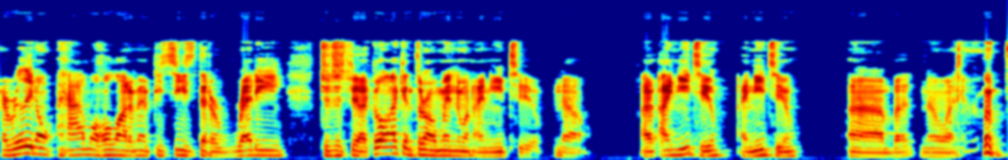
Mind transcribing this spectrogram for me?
I really don't have a whole lot of NPCs that are ready to just be like, oh, I can throw them in when I need to. No, I, I need to. I need to. Uh, but no, I don't.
